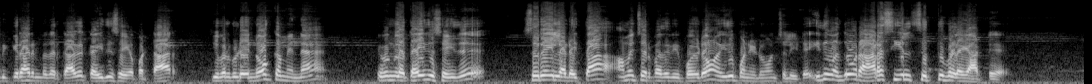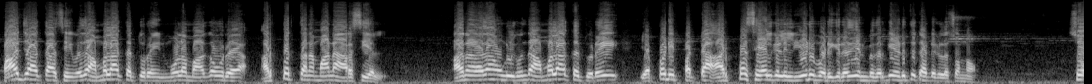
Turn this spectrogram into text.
இருக்கிறார் என்பதற்காக கைது செய்யப்பட்டார். இவர்களுடைய நோக்கம் என்ன? இவங்களை கைது செய்து சிறையில் அடைத்தா அமைச்சர் பதவி போயிடும் இது பண்ணிடுவோம்னு சொல்லிட்டு. இது வந்து ஒரு அரசியல் சித்து விளையாட்டு. பாஜக செய்வது அமலாக்கத்துறையின் மூலமாக ஒரு அற்பத்தனமான அரசியல். அதனால தான் உங்களுக்கு வந்து அமலாக்கத்துறை எப்படிப்பட்ட அற்ப செயல்களில் ஈடுபடுகிறது என்பதற்கு எடுத்துக்காட்டுகளை சொன்னோம். ஸோ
